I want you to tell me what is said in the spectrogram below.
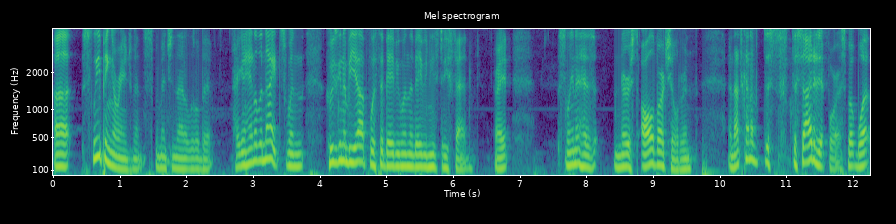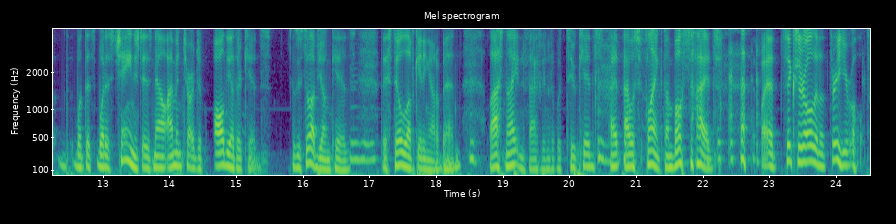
Uh, sleeping arrangements. We mentioned that a little bit. How are you gonna handle the nights when who's gonna be up with the baby when the baby needs to be fed? Right. Selena has nursed all of our children, and that's kind of just decided it for us. But what what this what has changed is now I'm in charge of all the other kids because we still have young kids. Mm-hmm. They still love getting out of bed. Mm-hmm. Last night, in fact, we ended up with two kids. I, I was flanked on both sides. by a six year old and a three year old,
